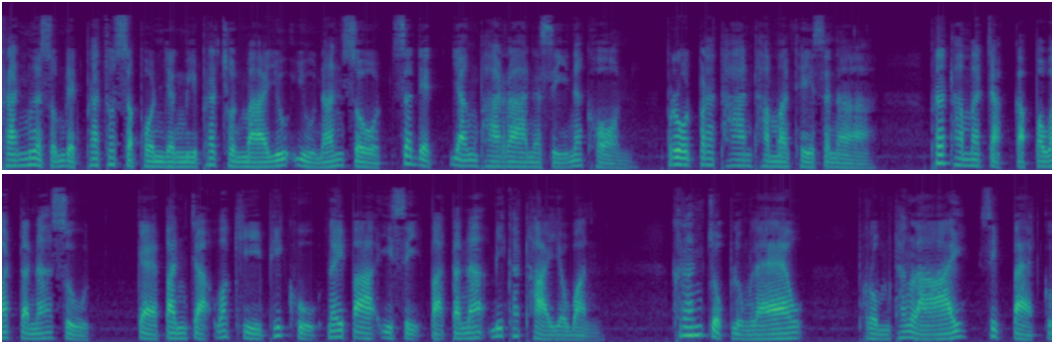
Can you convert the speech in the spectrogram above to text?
ครั้นเมื่อสมเด็จพระทศพลยังมีพระชนมายุอยู่นั้นโสดเสด็จยังพาราณสีนคร โปรดประทานธรรมเทศนา พระธรรมจักรกับปวัตนสูตร แก่ปัญจวคีภิกขุในป่าอิสิปตนะมิคทายวัน ครั้นจบลงแล้ว พรมทั้งหลายสิบแปดโก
